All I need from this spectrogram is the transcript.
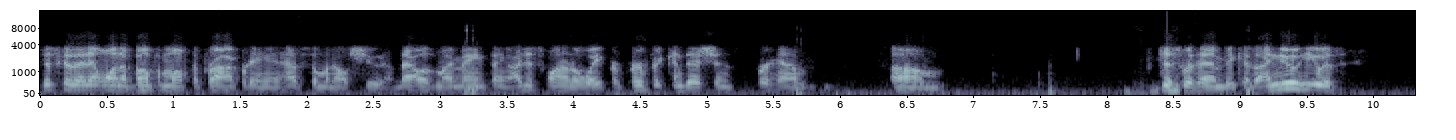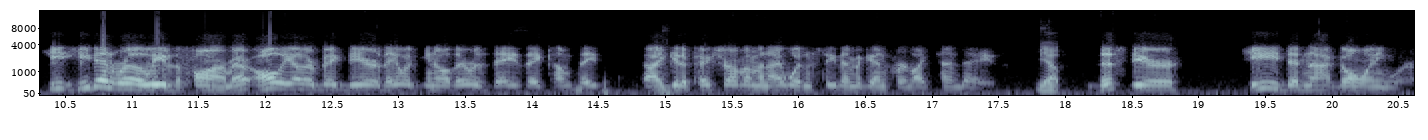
just because I didn't want to bump him off the property and have someone else shoot him. That was my main thing. I just wanted to wait for perfect conditions for him. Um, just with him because I knew he was he he didn't really leave the farm. All the other big deer, they would you know there was days they come they I get a picture of them and I wouldn't see them again for like ten days. Yep. This deer, he did not go anywhere.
